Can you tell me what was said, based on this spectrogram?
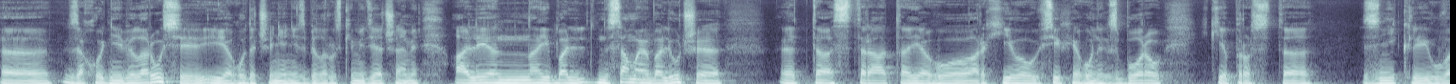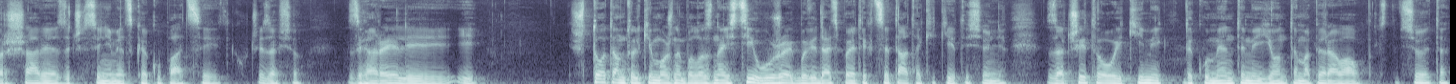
заходняй беларусі і яго дачыненні з беларускімі дзячамі але найбаль... самае балючае это страта яго архіваў усіх ягоных збораў якія просто зніклі ў варшаве за часы нямецкай акупацыі. Хутчэй за ўсё згарэлі і што там толькі можна было знайсці ўжо як бы відаць па гэтых цытатах якія ты сёння зачытваў якімі дакументамі ён там апераваў. Просто все это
